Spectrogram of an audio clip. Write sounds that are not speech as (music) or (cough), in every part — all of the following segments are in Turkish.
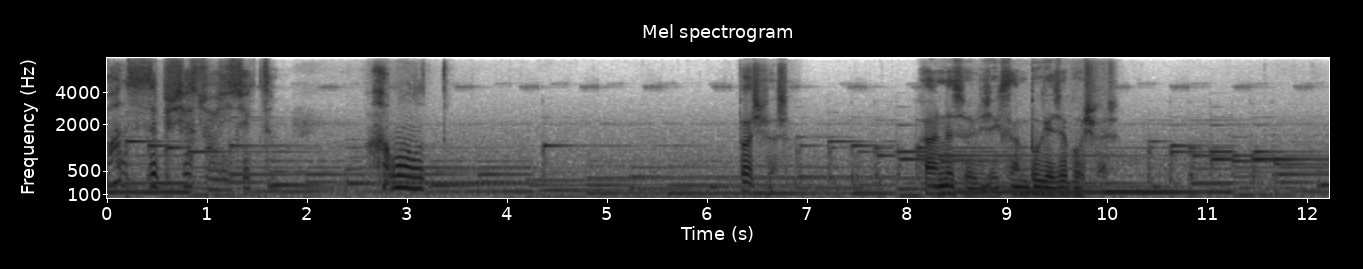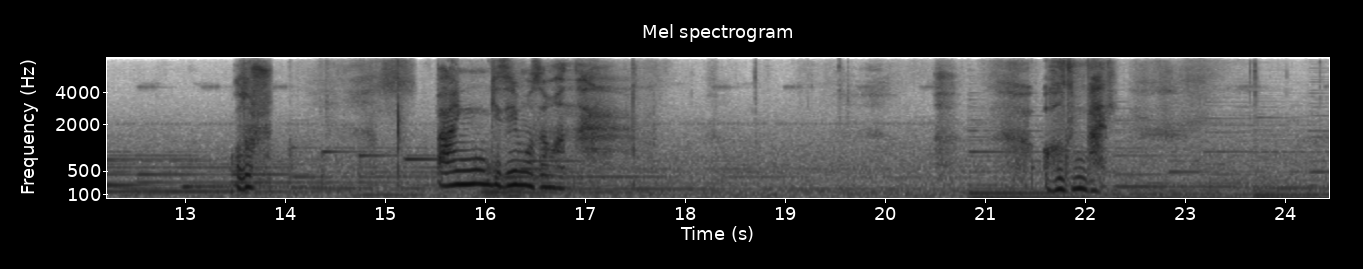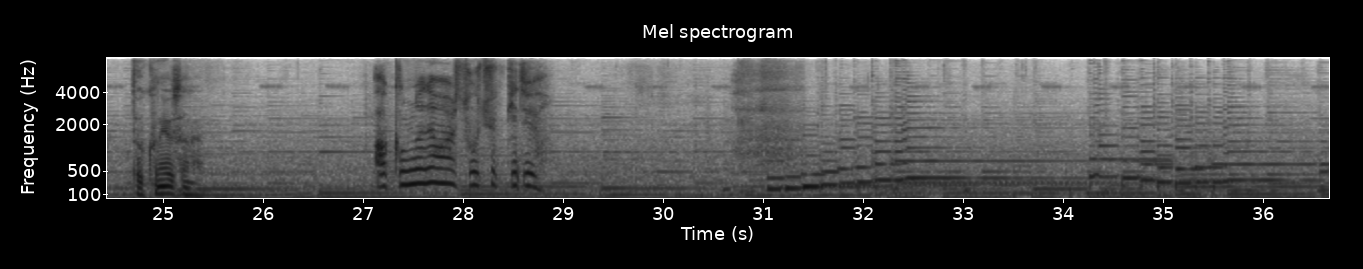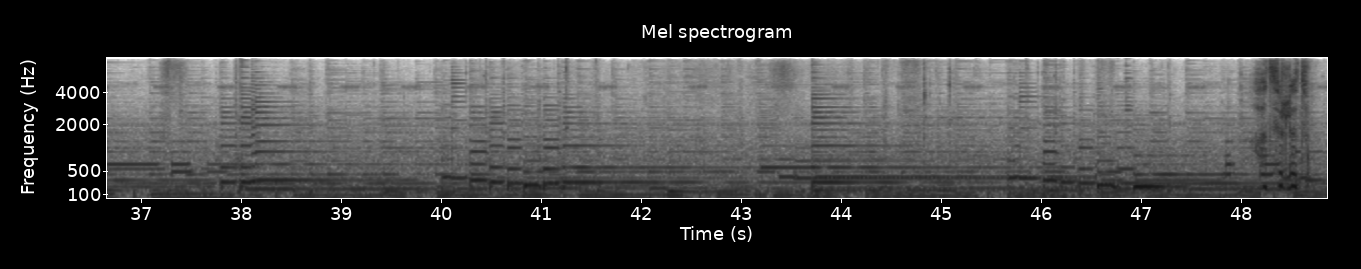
Ben size bir şey söyleyecektim. Ama unuttum. Boş ver. Her ne söyleyeceksen bu gece boş ver. Olur. Ben gideyim o zaman. Oldum ben. Dokunuyor sana. Aklımda ne varsa uçup gidiyor. Hatırladım.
